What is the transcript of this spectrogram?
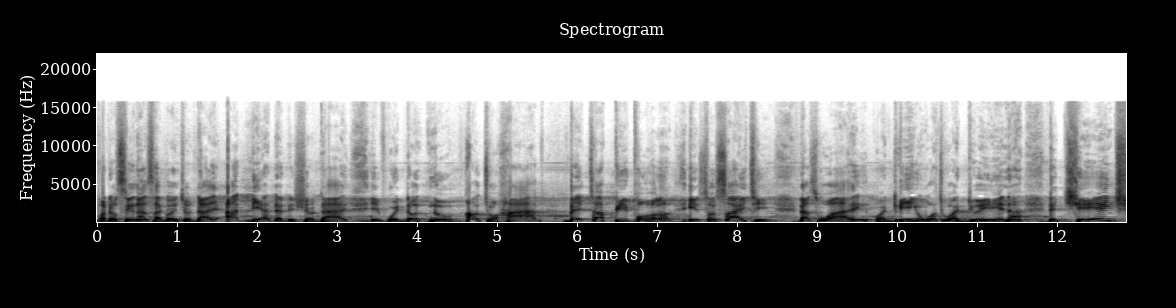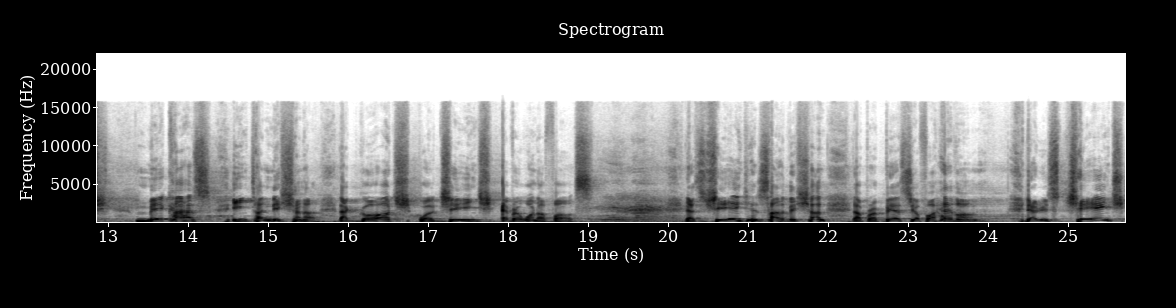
But those sinners are going to die earlier than they should die if we don't know how to have better people in society. That's why we're doing what we're doing. The change make us international. That God will change every one of us. There's change in salvation that prepares you for heaven. There is change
